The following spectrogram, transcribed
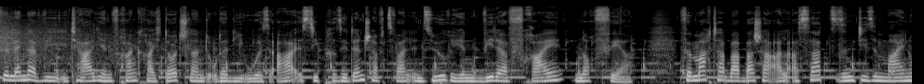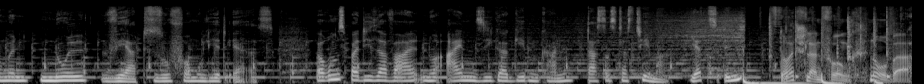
Für Länder wie Italien, Frankreich, Deutschland oder die USA ist die Präsidentschaftswahl in Syrien weder frei noch fair. Für Machthaber Bashar al-Assad sind diese Meinungen null wert, so formuliert er es. Warum es bei dieser Wahl nur einen Sieger geben kann, das ist das Thema. Jetzt in Deutschlandfunk Nova.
